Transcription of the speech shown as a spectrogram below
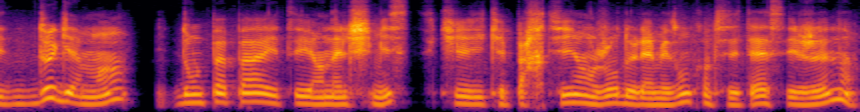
c'est deux gamins dont le papa était un alchimiste qui, qui est parti un jour de la maison quand ils étaient assez jeunes.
